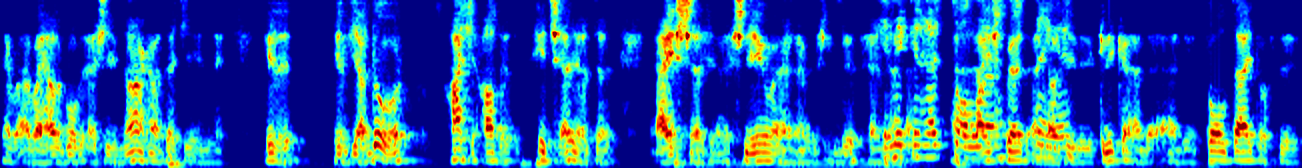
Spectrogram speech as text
En wij wij hadden bijvoorbeeld, als je nagaat dat je in de hele, heel het jaar door, had je altijd iets, hè. Je had eh, ijs, eh, sneeuw en, en, en, knikkeren, tollen, ijspet en dat je de knikken en de, en de toltijd of de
